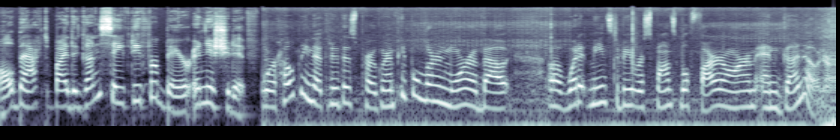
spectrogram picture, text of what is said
all backed by the Gun Safety for Bexar initiative. We're hoping that through this program, people learn more about uh, what it means to be a responsible firearm and gun owner.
